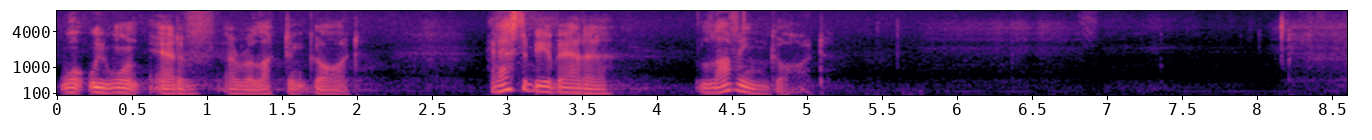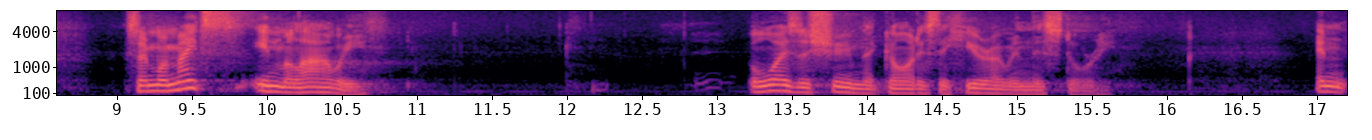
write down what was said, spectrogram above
what we want out of a reluctant God. It has to be about a loving God. So, my mates in Malawi always assume that God is the hero in this story. And,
